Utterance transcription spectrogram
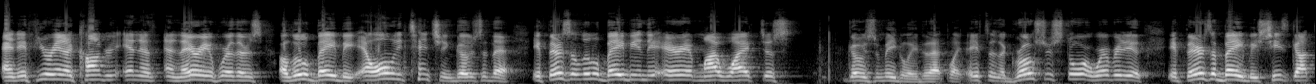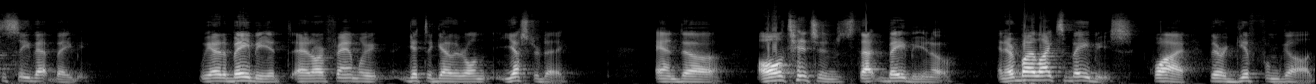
And if you're in a congreg- in a, an area where there's a little baby, all attention goes to that. If there's a little baby in the area, my wife just goes immediately to that place. If it's in the grocery store or wherever it is, if there's a baby, she's got to see that baby. We had a baby at, at our family get together on yesterday, and uh, all attention's that baby, you know. And everybody likes babies. Why? They're a gift from God.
